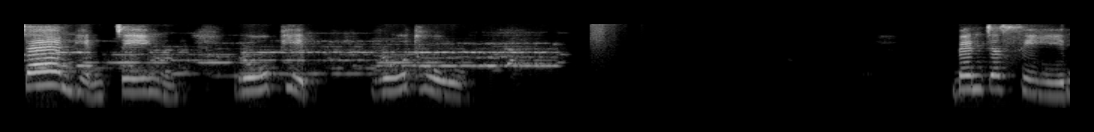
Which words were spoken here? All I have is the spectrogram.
แจ้งเห็นจริง รู้ผิด รู้ถูก เบญจศีล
